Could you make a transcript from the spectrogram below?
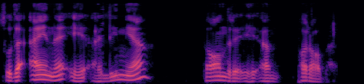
Så det ene er en linje, det andre er en parabel.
